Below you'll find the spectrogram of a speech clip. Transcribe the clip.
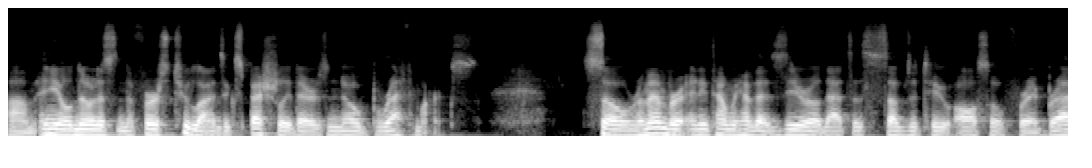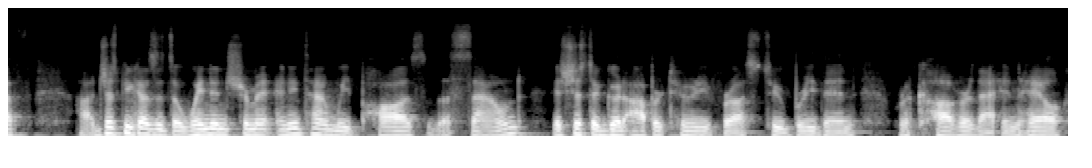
Um, and you'll notice in the first two lines, especially, there's no breath marks. So remember, anytime we have that zero, that's a substitute also for a breath. Uh, just because it's a wind instrument, anytime we pause the sound, it's just a good opportunity for us to breathe in, recover that inhale,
